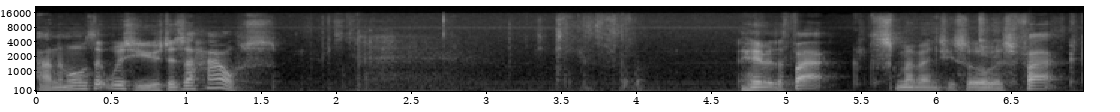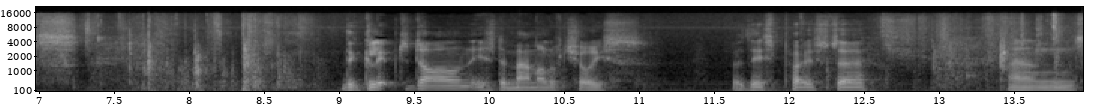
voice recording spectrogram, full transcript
animal that was used as a house. Here are the facts, Mamenchisaurus facts. The Glyptodon is the mammal of choice for this poster and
